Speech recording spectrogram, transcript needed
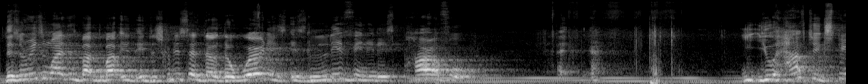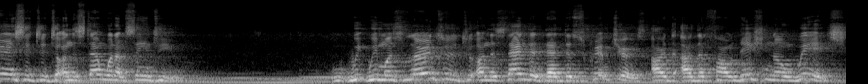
There's a reason why this Bible, the, Bible, it, the scripture says the, the word is, is living, it is powerful. You have to experience it to, to understand what I'm saying to you. We, we must learn to, to understand that, that the scriptures are the, are the foundation on which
